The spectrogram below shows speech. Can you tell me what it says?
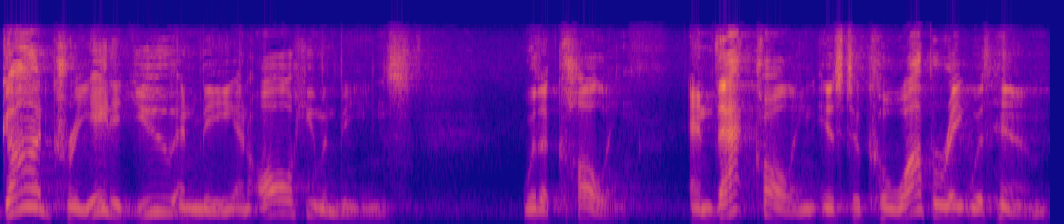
God created you and me and all human beings with a calling. And that calling is to cooperate with Him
